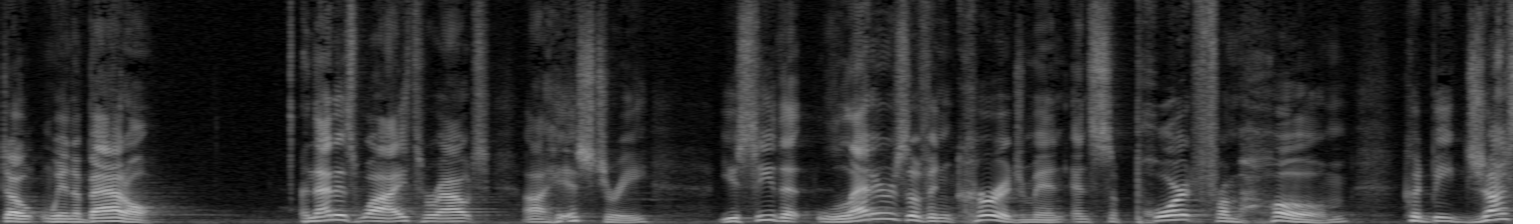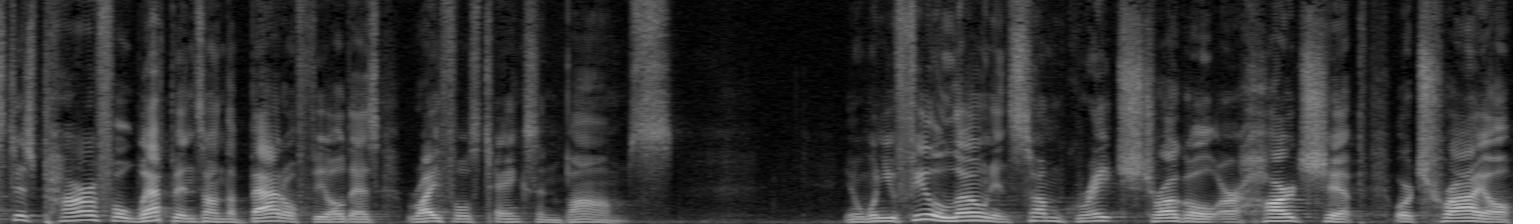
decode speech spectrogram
don't win a battle. And that is why throughout uh, history, you see that letters of encouragement and support from home could be just as powerful weapons on the battlefield as rifles, tanks, and bombs. You know, when you feel alone in some great struggle or hardship or trial,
